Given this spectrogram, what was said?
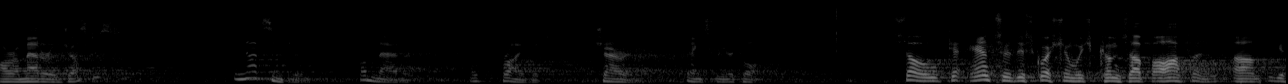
are a matter of justice and not simply a matter of private charity. Thanks for your talk. So, to answer this question, which comes up often, um, you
